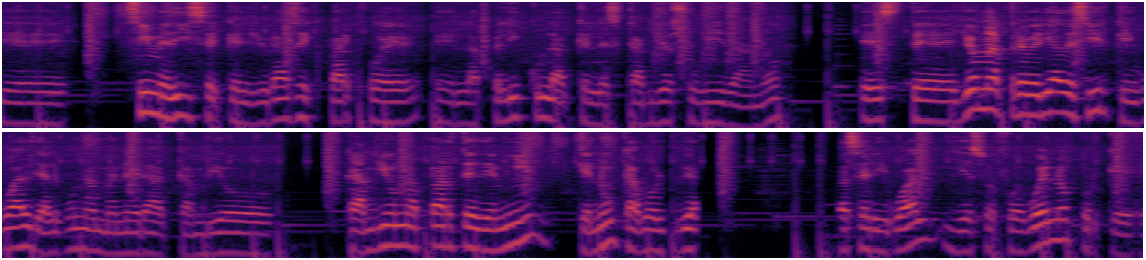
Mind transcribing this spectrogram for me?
que sí me dice que Jurassic Park fue eh, la película que les cambió su vida, ¿no? Este, yo me atrevería a decir que igual de alguna manera cambió, cambió una parte de mí que nunca volvió a ser igual y eso fue bueno porque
